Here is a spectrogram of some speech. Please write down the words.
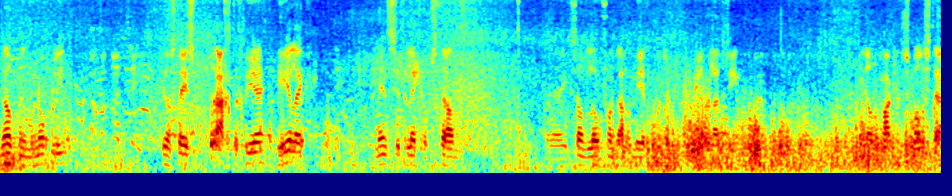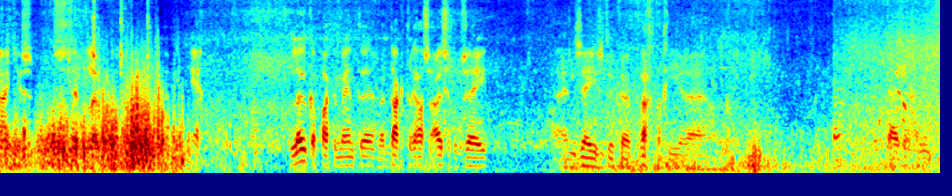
Welkom in Monopoly. Het is nog steeds prachtig weer, heerlijk. Mensen zitten lekker op het strand. Uh, ik zal de loop van de dag meer van Monopoly proberen te laten zien. Niet altijd makkelijk, smalle straatjes, ontzettend leuk. Echt leuke appartementen met dakterras, uitzicht op zee. En de zee is natuurlijk uh, prachtig hier. Uh. Kijk, geniet.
